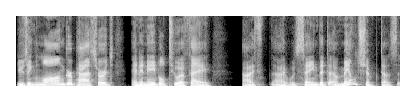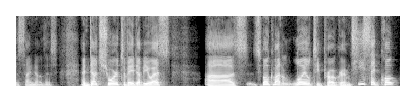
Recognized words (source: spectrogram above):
using longer passwords and enable 2FA. I, I was saying that uh, MailChimp does this. I know this. And Dutch Schwartz of AWS uh, spoke about loyalty programs. He said, quote,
